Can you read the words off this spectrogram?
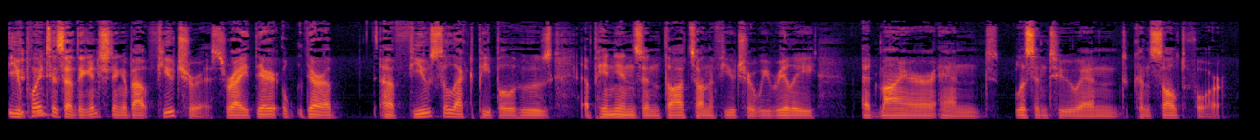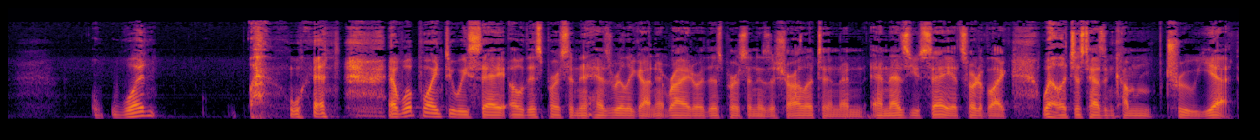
you point to something interesting about futurists, right? There, there are a, a few select people whose opinions and thoughts on the future we really admire and listen to and consult for. When when at what point do we say oh this person has really gotten it right or this person is a charlatan and and as you say it's sort of like well it just hasn't come true yet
